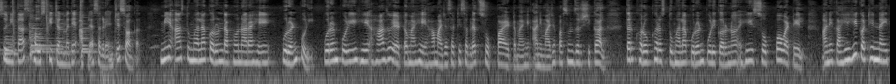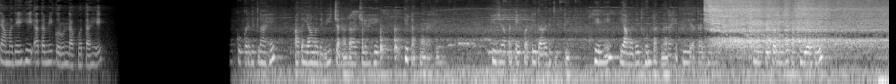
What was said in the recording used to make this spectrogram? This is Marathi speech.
सुनीतास हाऊस किचनमध्ये आपल्या सगळ्यांचे स्वागत. मी आज तुम्हाला करून दाखवणार आहे पुरणपोळी. पुरणपोळी ही हा जो आयटम आहे हा माझ्यासाठी सगळ्यात सोपा आयटम आहे. आणि माझ्यापासून जर शिकाल तर खरोखरच तुम्हाला पुरणपोळी करणं ही सोपं वाटेल. आणि काहीही कठीण नाही त्यामध्ये ही आता मी करून दाखवत आहे. कुकर घेतला आहे. आता यामध्ये मी चणा डाळ जी आहे ती टाकणार आहे. ही जी आपण एक वाटी डाळ घेतली ती हे मी यामध्ये धुवून टाकणार आहे. ही आता ही मी कुकरमध्ये टाकली आहे.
